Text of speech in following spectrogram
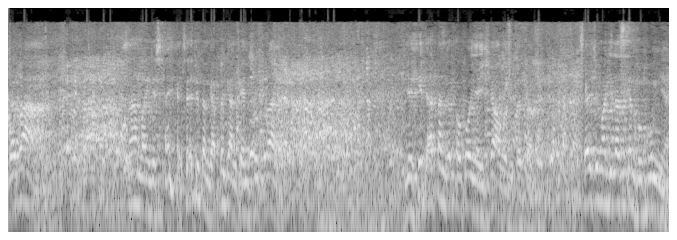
Sudah? Sama ini saya, saya juga nggak pegang kain sutra. Jadi datang ke tokonya, insya Allah kita tahu. Saya cuma jelaskan hukumnya.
